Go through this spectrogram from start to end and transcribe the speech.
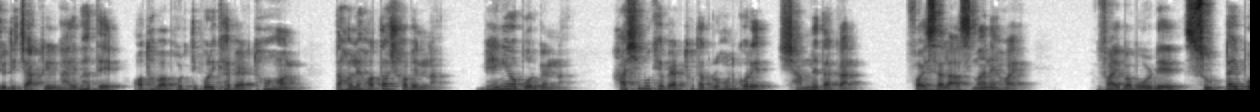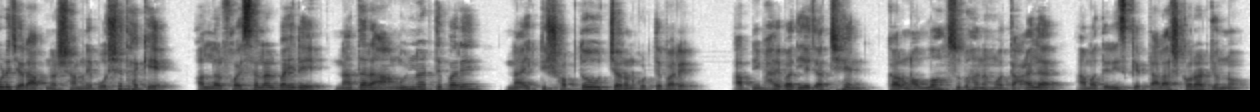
যদি চাকরির ভাইভাতে অথবা ভর্তি পরীক্ষায় ব্যর্থ হন, তাহলে হতাশ হবেন না, ভেঙেও পড়বেন না। হাসি মুখে ব্যর্থতা গ্রহণ করে সামনে তাকান। ফয়সালা আসমানে হয়। ভাইবা বোর্ডে স্যুটটাই পড়ে যারা আপনার সামনে বসে থাকে, আল্লাহর ফয়সালার বাইরে না তারা আঙুল নাড়তে পারে, না একটি শব্দও উচ্চারণ করতে পারে। আপনি ভাইবা দিয়ে যাচ্ছেন কারণ আল্লাহ সুবাহানহুয়া তায়লা আমাদের রিস্কের তালাশ করার জন্য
